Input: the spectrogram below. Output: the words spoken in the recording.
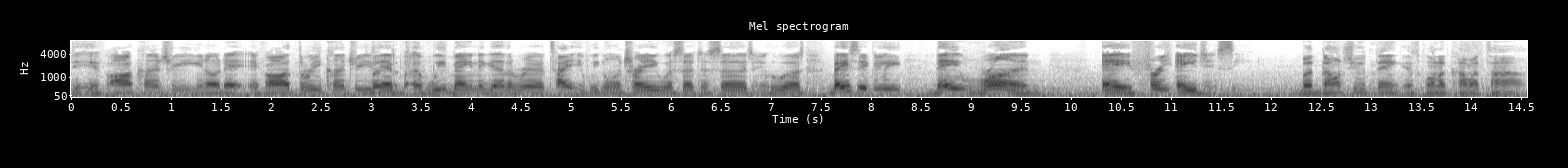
if, our country, you know, that if all three countries But that if we bang together real tight, if we gonna trade with such and such and who else, basically they run a free agency. But don't you think it's going to come a time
